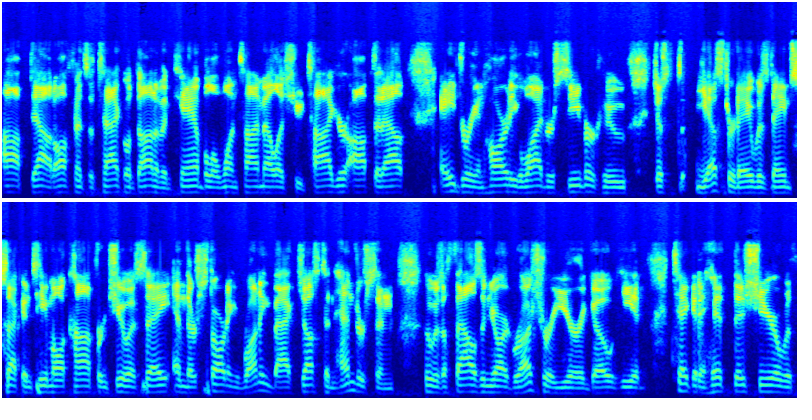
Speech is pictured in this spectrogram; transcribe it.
opt out. Offensive tackle Donovan Campbell, a one-time LSU Tiger, opted out. Adrian Hardy, wide receiver, who just yesterday was named second team All Conference USA, and their starting running back Justin Henderson, who was a thousand-yard rusher a year ago. He had taken a hit this year with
